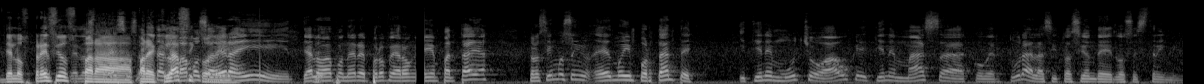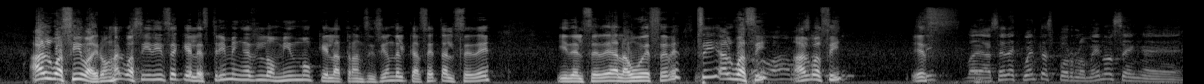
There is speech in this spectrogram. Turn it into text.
de los precios De los para, precios, para el lo clásico. Vamos a ver de- ahí, ya lo va a poner el profe Aarón ahí en pantalla. Pero sí es muy- importante y tiene mucho auge y tiene más ah, cobertura la situación de los streaming. Algo así, Byron, algo así. Dice que el streaming es lo mismo que la transición del cassette al CD y del CD a la USB. Sí, algo así, No, vamos algo así. sí. Es, Sí, vaya, hacer de cuentas por lo menos en, eh,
